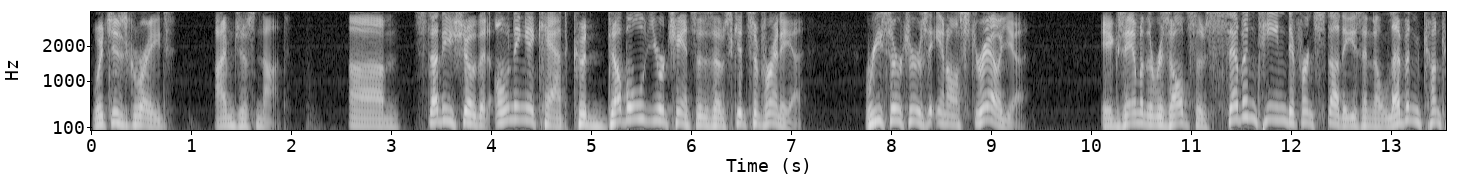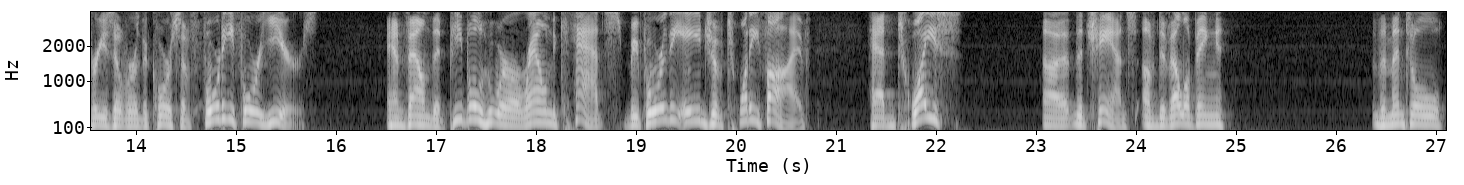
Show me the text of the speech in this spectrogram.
which is great. I'm just not. Um, studies show that owning a cat could double your chances of schizophrenia. Researchers in Australia examined the results of 17 different studies in 11 countries over the course of 44 years and found that people who were around cats before the age of 25 had twice uh, the chance of developing the mental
